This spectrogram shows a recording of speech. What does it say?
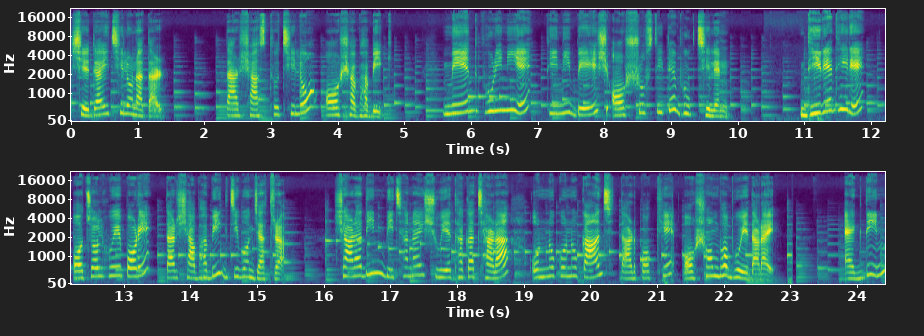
সেটাই ছিল না তার। তার স্বাস্থ্য ছিল অস্বাভাবিক। মেদ ভুঁড়ি নিয়ে তিনি বেশ অস্বস্তিতে ভুগছিলেন। ধীরে ধীরে অচল হয়ে পড়ে তার স্বাভাবিক জীবনযাত্রা। সারাদিন বিছানায় শুয়ে থাকা ছাড়া অন্য কোনো কাজ তার পক্ষে অসম্ভব হয়ে দাঁড়ায়। একদিন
